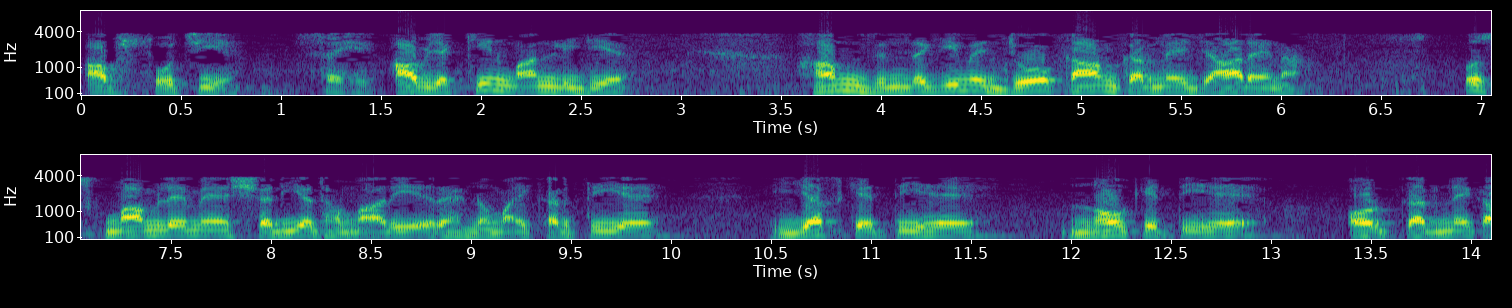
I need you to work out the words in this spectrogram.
آپ سوچیے صحیح۔ آپ یقین مان لیجیے ہم زندگی میں جو کام کرنے جا رہے ہیں نا اس معاملے میں شریعت ہماری رہنمائی کرتی ہے یس کہتی ہے نو کہتی ہے اور کرنے کا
